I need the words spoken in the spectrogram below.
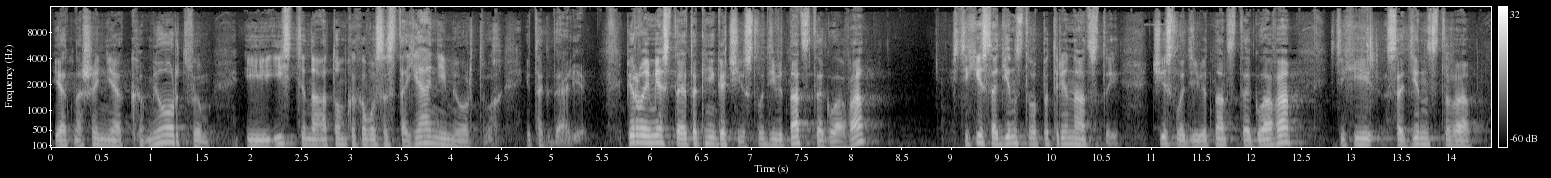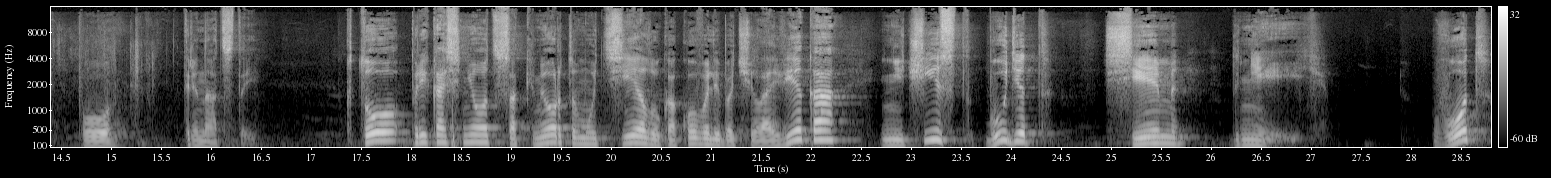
и отношения к мертвым, и истина о том, каково состояние мертвых и так далее. Первое место – это книга числа, 19 глава, стихи с 11 по 13. Числа, 19 глава, стихи с 11 по 13. «Кто прикоснется к мертвому телу какого-либо человека, нечист будет семь дней». Вот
